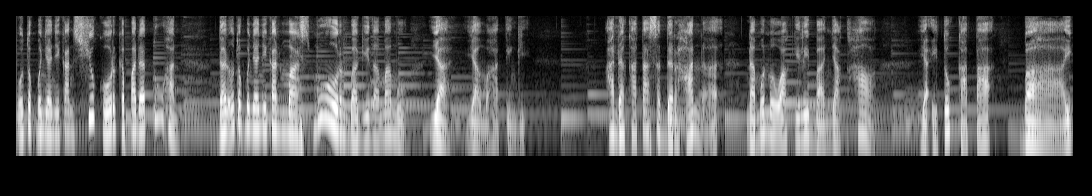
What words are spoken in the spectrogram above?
untuk menyanyikan syukur kepada Tuhan dan untuk menyanyikan mazmur bagi namamu, ya yang maha tinggi. Ada kata sederhana namun mewakili banyak hal, yaitu kata baik.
